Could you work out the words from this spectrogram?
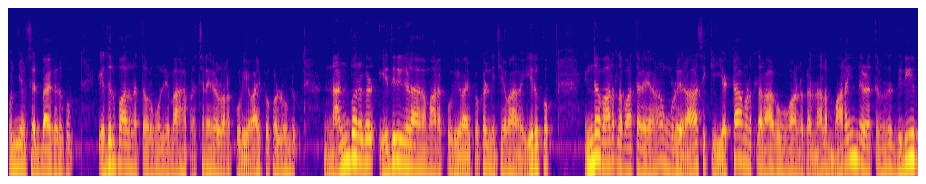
கொஞ்சம் செட்பேக் இருக்கும். எதிர்பாலினத்தவர் மூலியமாக பிரச்சனைகள் வரக்கூடிய வாய்ப்புகள் உண்டு. நண்பர்கள் எதிரிகளாக மாறக்கூடிய வாய்ப்புகள் நிச்சயமாக இருக்கும். இந்த வாரத்தில் பார்த்தாலேனா உங்களுடைய ராசிக்கு எட்டாம் இடத்துல ராகு பகவான் இருக்கிறதுனால மறைந்த இடத்துலேருந்து திடீர்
